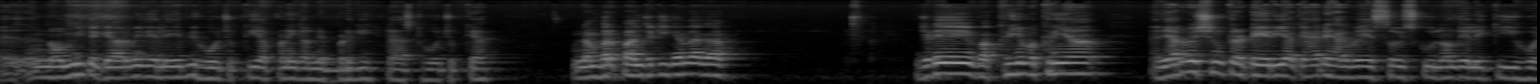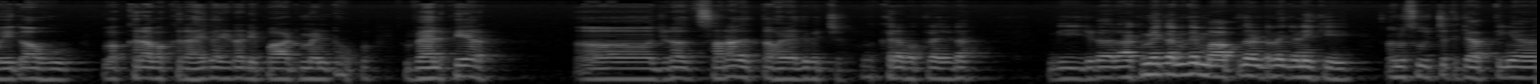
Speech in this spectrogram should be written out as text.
ਅਹ ਨੌਵੀਂ ਤੇ 11ਵੀਂ ਦੇ ਲਈ ਇਹ ਵੀ ਹੋ ਚੁੱਕੀ ਆਪਣੀ ਗੱਲ ਨਿਬੜ ਗਈ ਟੈਸਟ ਹੋ ਚੁੱਕਿਆ। ਨੰਬਰ 5 ਕੀ ਕਹਿੰਦਾਗਾ ਜਿਹੜੇ ਵੱਖਰੀਆਂ ਵੱਖਰੀਆਂ ਰਿਜ਼ਰਵੇਸ਼ਨ ਕ੍ਰਾਈਟੇਰੀਆ ਕਹਿ ਰਿਹਾ ਹੈ ਵੀ ਐਸਓ ਸਕੂਲਾਂ ਦੇ ਲਈ ਕੀ ਹੋਏਗਾ, ਉਹ ਵੱਖਰਾ ਵੱਖਰਾ ਹੈਗਾ ਜਿਹੜਾ ਡਿਪਾਰਟਮੈਂਟ ਆਫ ਵੈਲਫੇਅਰ ਜਿਹੜਾ ਸਾਰਾ ਦਿੱਤਾ ਹੋਇਆ ਇਹਦੇ ਵਿੱਚ, ਵੱਖਰਾ ਵੱਖਰਾ ਜਿਹੜਾ ਵੀ ਜਿਹੜਾ ਰਾਖਵੇਂ ਕਰਨ ਦੇ ਮਾਪਦੰਡ ਨੇ ਜਾਣੀ ਕਿ ਅਨੁਸੂਚਿਤ ਜਾਤੀਆਂ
